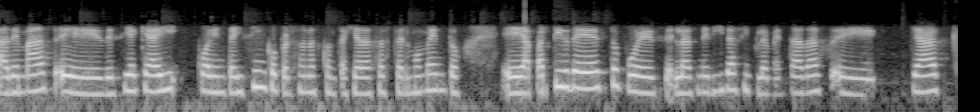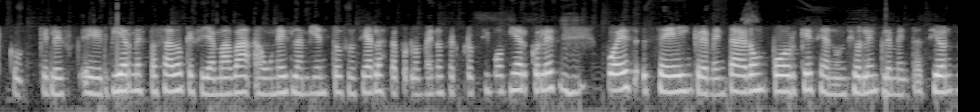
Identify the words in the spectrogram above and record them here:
Además, eh, decía que hay 45 personas contagiadas hasta el momento. Eh, a partir de esto, pues las medidas implementadas eh, ya que les, el viernes pasado que se llamaba a un aislamiento social hasta por lo menos el próximo miércoles, pues se incrementaron porque se anunció la implementación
